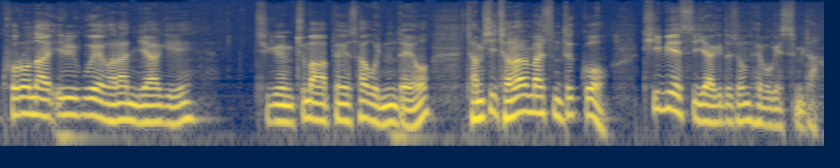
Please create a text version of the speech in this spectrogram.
코로나 19에 관한 이야기 지금 주막 앞평에서 하고 있는데요. 잠시 전화 말씀 듣고 TBS 이야기도 좀 해보겠습니다.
